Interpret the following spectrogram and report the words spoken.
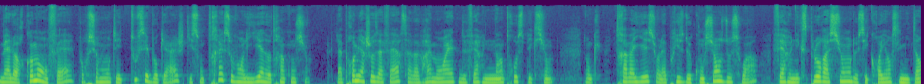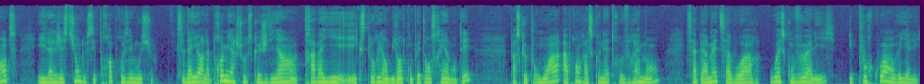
Mais alors, comment on fait pour surmonter tous ces blocages qui sont très souvent liés à notre inconscient? La première chose à faire, ça va vraiment être de faire une introspection. Donc, travailler sur la prise de conscience de soi, faire une exploration de ses croyances limitantes et la gestion de ses propres émotions. C'est d'ailleurs la première chose que je viens travailler et explorer en bilan de compétences réinventées, parce que pour moi, apprendre à se connaître vraiment, ça permet de savoir où est-ce qu'on veut aller et pourquoi on veut y aller.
